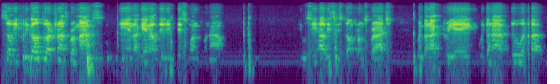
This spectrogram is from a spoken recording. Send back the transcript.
So if we go to our transport maps, and again, I'll delete this one for now. You'll see how this is done from scratch. We're gonna create, we're gonna do a,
